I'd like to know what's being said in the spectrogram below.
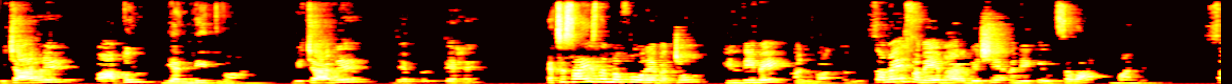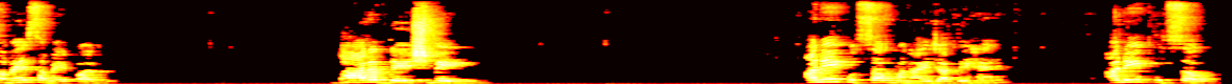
विचार्य पातुम या नीतवान विचार्य ल्यप प्रत्यय है। एक्सरसाइज नंबर फोर है बच्चों, हिंदी में अनुवाद करो। समय समय भारत देश अनेक उत्सव मान्य समय समय पर भारत देश में अनेक उत्सव मनाए जाते हैं। अनेक उत्सव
